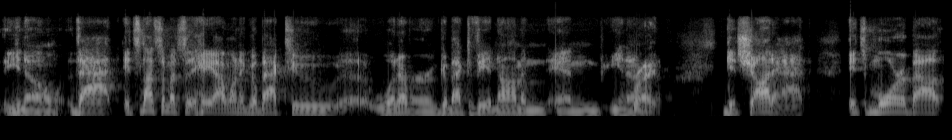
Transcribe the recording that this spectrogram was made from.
you know that it's not so much that hey i want to go back to uh, whatever go back to vietnam and and you know right. get shot at it's more about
